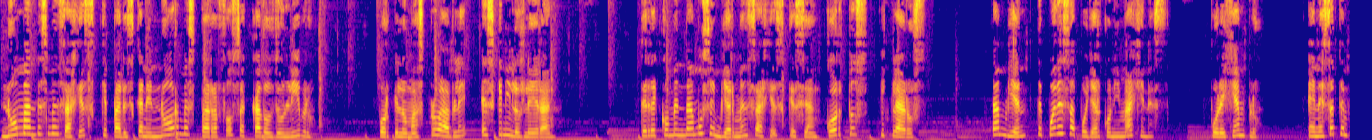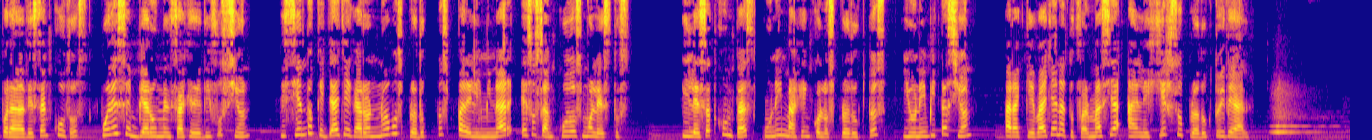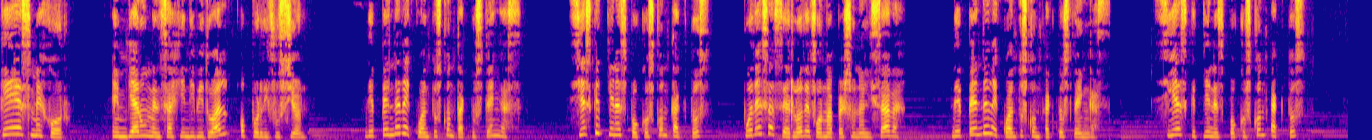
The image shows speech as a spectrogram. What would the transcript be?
No mandes mensajes que parezcan enormes párrafos sacados de un libro porque lo más probable es que ni los leerán. Te recomendamos enviar mensajes que sean cortos y claros. También te puedes apoyar con imágenes. Por ejemplo, en esta temporada de zancudos puedes enviar un mensaje de difusión diciendo que ya llegaron nuevos productos para eliminar esos zancudos molestos y les adjuntas una imagen con los productos y una invitación para que vayan a tu farmacia a elegir su producto ideal. ¿Qué es mejor? ¿Enviar un mensaje individual o por difusión? Depende de cuántos contactos tengas. Si es que tienes pocos contactos, puedes hacerlo de forma personalizada. Depende de cuántos contactos tengas. Si es que tienes pocos contactos,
